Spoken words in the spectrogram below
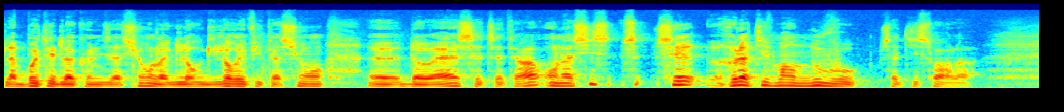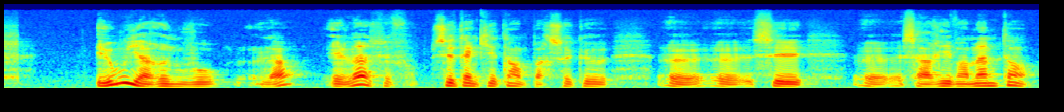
la, beauté de la colonisation, la glorification d'OS, etc. On assiste, c'est relativement nouveau, cette histoire-là. Et où il y a renouveau? Là, et là, c'est inquiétant parce que ça arrive en même temps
